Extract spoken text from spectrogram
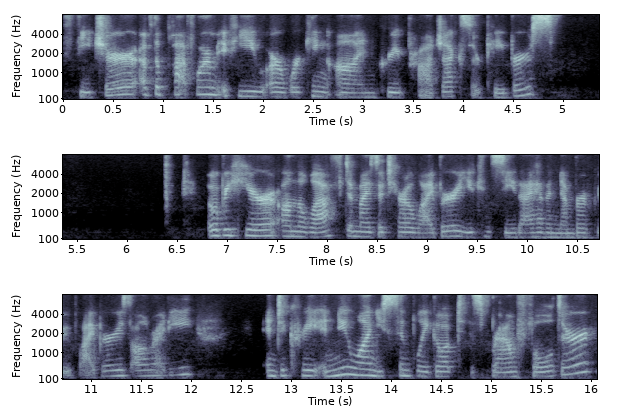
feature of the platform if you are working on group projects or papers. Over here on the left in my Zotero library, you can see that I have a number of group libraries already. And to create a new one, you simply go up to this brown folder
